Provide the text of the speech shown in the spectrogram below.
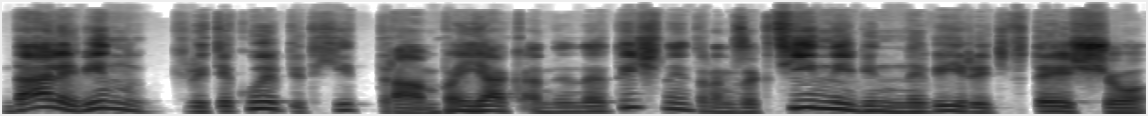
Далі він критикує підхід Трампа як анекдотичний, транзакційний. Він не вірить в те, що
